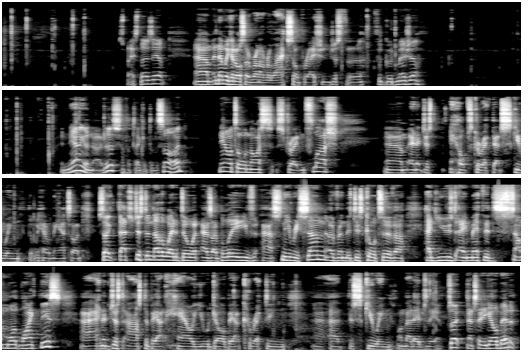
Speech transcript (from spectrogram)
Space those out. Um, and then we can also run a relax operation just for, for good measure. And now you'll notice, if I take it to the side, now it's all nice, straight and flush. Um, and it just helps correct that skewing that we have on the outside. So that's just another way to do it, as I believe uh, Sneery Sun over in the Discord server had used a method somewhat like this, uh, and had just asked about how you would go about correcting uh, uh, the skewing on that edge there. So that's how you go about it.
